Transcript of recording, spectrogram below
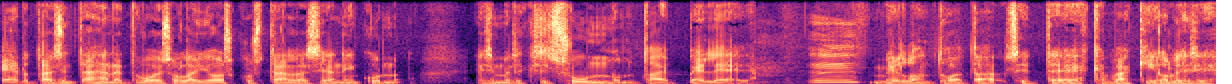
ehdotaisin tähän, että voisi olla joskus tällaisia niin kuin esimerkiksi sunnuntai-pelejä, mm. milloin tuota, sitten ehkä väki olisi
